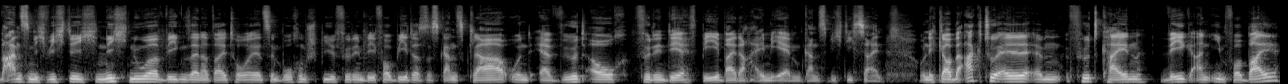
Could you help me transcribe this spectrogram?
wahnsinnig wichtig, nicht nur wegen seiner drei Tore jetzt im Bochum-Spiel für den BVB, das ist ganz klar und er wird auch für den DFB bei der Heim-EM ganz wichtig sein. Und ich glaube, aktuell ähm, führt kein Weg an ihm vorbei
